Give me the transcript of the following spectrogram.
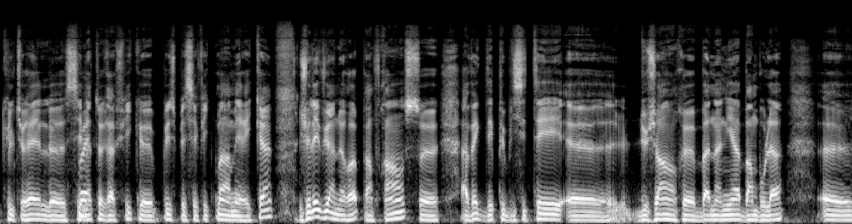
culturel euh, cinématographique, plus spécifiquement américain. Je l'ai vu en Europe, en France, avec des publicités du genre Banania Bamboula, des,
